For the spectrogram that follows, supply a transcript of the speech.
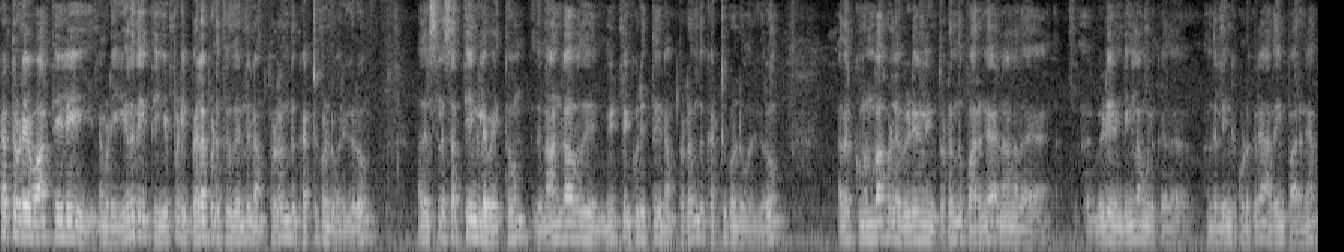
கர்த்தருடைய வார்த்தையிலே நம்முடைய இருதயத்தை எப்படி பலப்படுத்துவது என்று நாம் தொடர்ந்து கற்றுக்கொண்டு வருகிறோம். அதில் சில சத்தியங்களை வைத்தோம். இது நான்காவது மீட்பை குறித்து நாம் தொடர்ந்து கற்றுக்கொண்டு வருகிறோம். அதற்கு முன்பாக உள்ள வீடியோ நீங்கள் தொடர்ந்து பாருங்கள் நான் அதை வீடியோ எண்டிங்கில் உங்களுக்கு அதை அந்த லிங்க் கொடுக்குறேன். அதையும் பாருங்கள்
